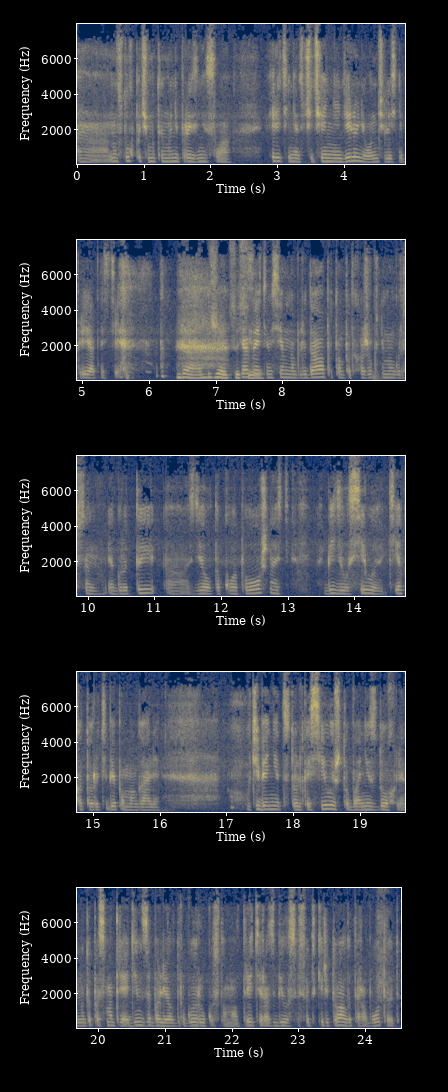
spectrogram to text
А, ну, вслух почему-то ему не произнесла. Верите, нет, в течение недели у него начались неприятности. Да, обижаются Я за этим всем наблюдала, потом подхожу к нему, говорю, сын, я говорю, ты э, сделал такую оплошность, обидел силы, те, которые тебе помогали. У тебя нет столько силы, чтобы они сдохли. Ну, ты посмотри, один заболел, другой руку сломал, третий разбился. Все-таки ритуалы-то работают.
